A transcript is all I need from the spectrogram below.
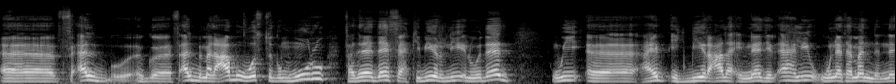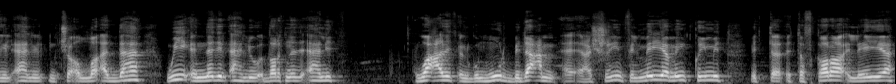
آه، في قلب في قلب ملعبه وسط جمهوره. فده دافع كبير للوداد وعبء كبير على النادي الأهلي ونتمنى النادي الأهلي إن شاء الله قدها والنادي الأهلي وإدارة النادي الأهلي وعدت الجمهور بدعم آه، 20% من قيمة الت- التذكرة اللي هي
